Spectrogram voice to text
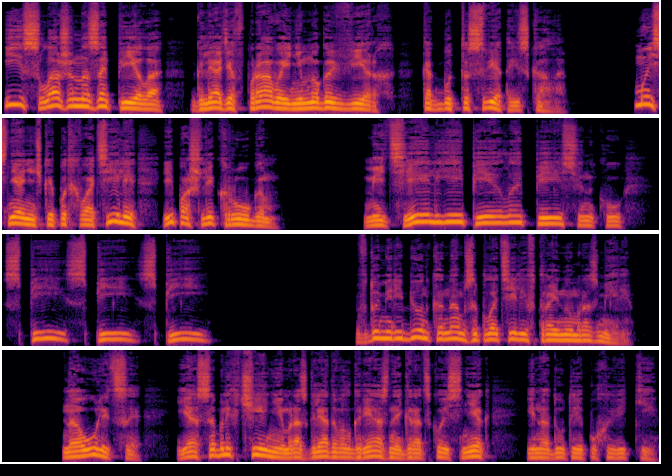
и слаженно запела, глядя вправо и немного вверх, как будто света искала. Мы с нянечкой подхватили и пошли кругом. Метель ей пела песенку «Спи, спи, спи». В доме ребенка нам заплатили в тройном размере. На улице я с облегчением разглядывал грязный городской снег и надутые пуховики.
